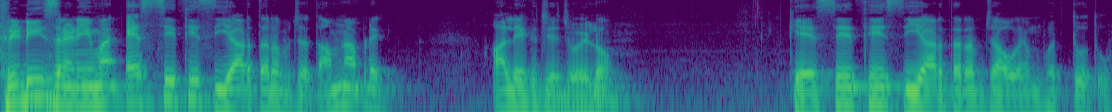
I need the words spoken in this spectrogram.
થ્રીડી શ્રેણીમાં એસસીથી સીઆર તરફ જતા. હમણાં આપણે આલેખ જે જોઈ લો. કે એસસીથી સીઆર તરફ જાઓ એમ વધતું હતું.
